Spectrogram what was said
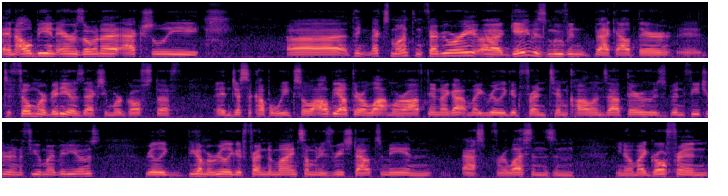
and I'll be in Arizona actually uh, I think next month in February. Uh, Gabe is moving back out there uh, to film more videos, actually, more golf stuff in just a couple weeks. So I'll be out there a lot more often. I got my really good friend Tim Collins out there who's been featured in a few of my videos. Really become a really good friend of mine, someone who's reached out to me and asked for lessons. And, you know, my girlfriend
